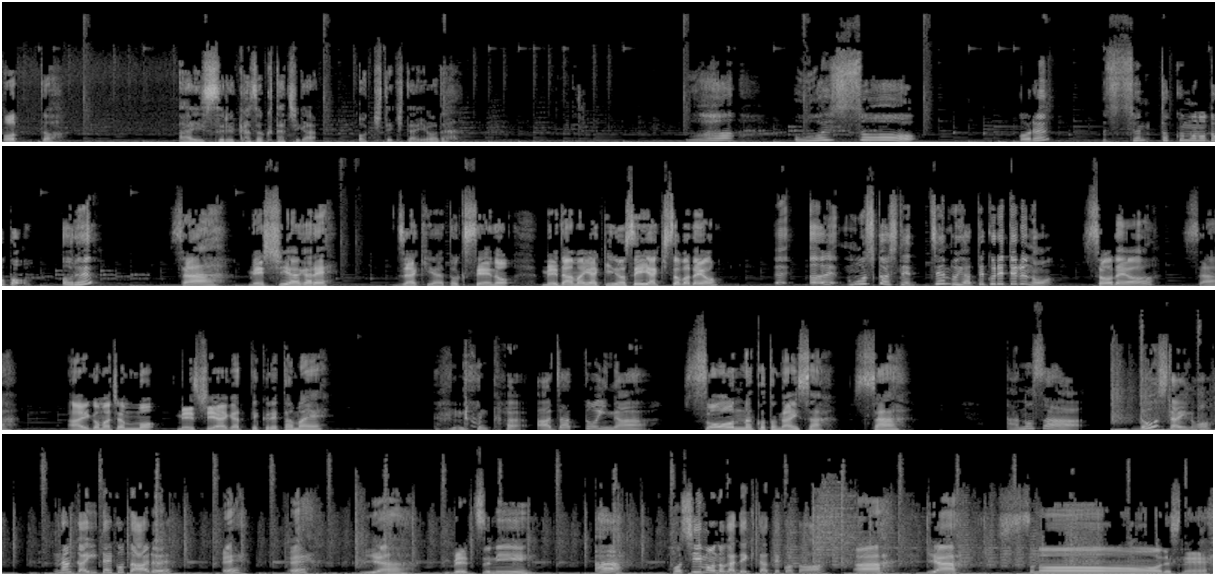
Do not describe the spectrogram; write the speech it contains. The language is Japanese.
おっと。愛する家族たちが起きてきたようだ。ううわ美味しそう。あれ？洗濯物とか？あれ？さあ召し上がれ。ザキヤ特製の目玉焼きのせ焼きそばだよ。えあれもしかして全部やってくれてるの？そうだよ。さあ愛ごまちゃんも召し上がってくれたまえ。なんかあざといな。そんなことないさ。さああのさどうしたいの？なんか言いたいことある？え？え？いや別に。あ欲しいものができたってこと？あいやそのですね。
